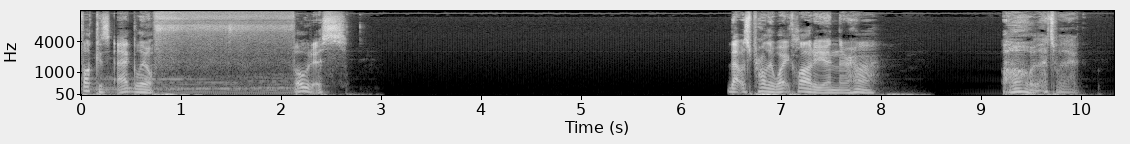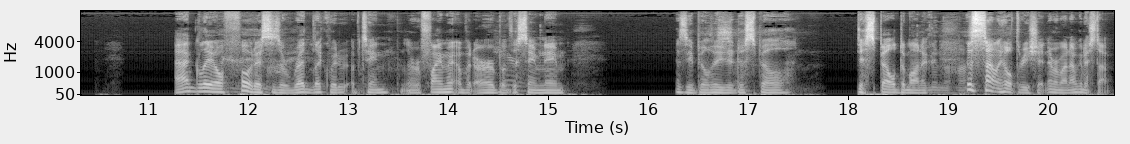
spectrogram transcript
Fuck is Aglaophotis? That was probably White Claudia in there, huh? Oh, that's what that Aglaophotis is a red liquid obtained from the refinement of an herb of the same name. Has the ability to dispel dispel demonic. I'm in the This is Silent Hill 3 shit. Never mind, I'm gonna stop.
